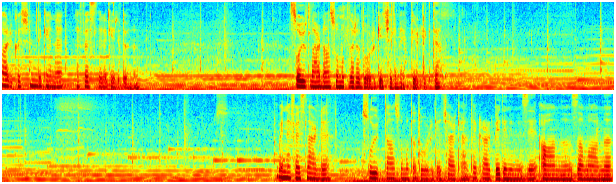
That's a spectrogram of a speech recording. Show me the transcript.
Harika. Şimdi gene nefeslere geri dönün. Soyutlardan somutlara doğru geçelim hep birlikte. Ve nefeslerle soyuttan somuta doğru geçerken tekrar bedeninizi, anı, zamanı,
